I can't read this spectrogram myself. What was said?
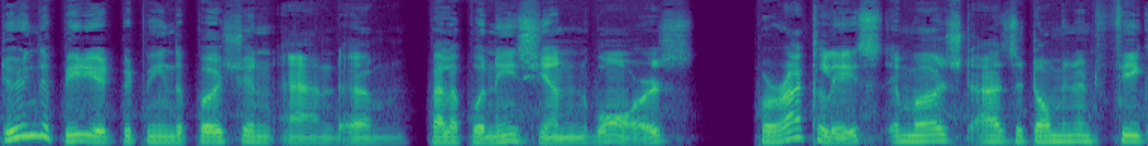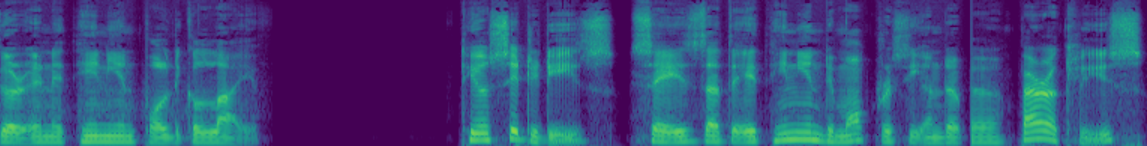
During the period between the Persian and um, Peloponnesian wars, Pericles emerged as the dominant figure in Athenian political life. Thucydides says that the Athenian democracy under Pericles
